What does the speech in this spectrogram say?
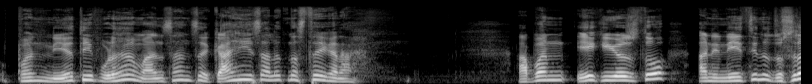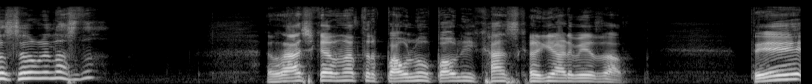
पण नियती पुढं माणसांचं काही चालत नसतंय का ना? आपण एक योजतो आणि नियतीनं दुसरंच ठरवलेलं असतं? राजकारणात तर पावलो पावली खास खळगी आडवे येतात. ते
